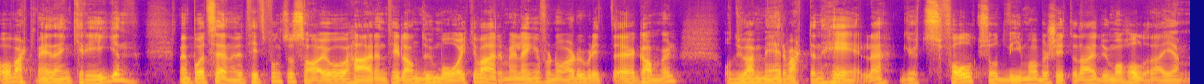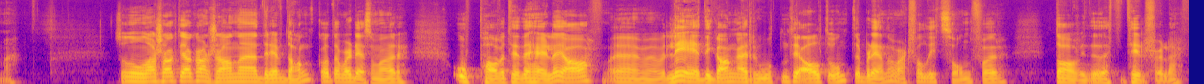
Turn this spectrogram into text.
og vært med i den krigen. Men på et senere tidspunkt så sa jo hæren til han du må ikke være med lenger, for nå er du blitt eh, gammel. Og du er mer verdt enn hele Guds folk, så vi må beskytte deg. Du må holde deg hjemme. Så noen har sagt ja, kanskje han eh, drev dank, og at det var det som var opphavet til det hele. Ja, eh, lediggang er roten til alt ondt. Det ble nå i hvert fall litt sånn for David i dette tilfellet.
